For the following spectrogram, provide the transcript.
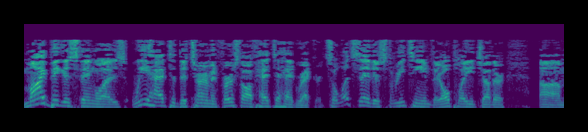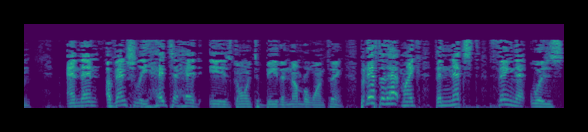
my biggest thing was we had to determine first off head to head record. So let's say there's three teams, they all play each other. Um, and then eventually head to head is going to be the number one thing. But after that, Mike, the next thing that was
